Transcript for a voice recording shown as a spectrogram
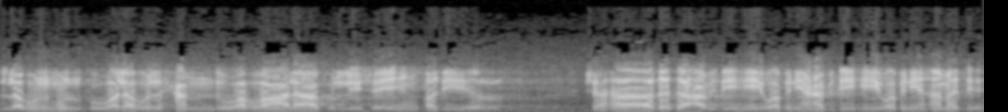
له الملك وله الحمد وهو على كل شيء قدير. شهادة عبده وابن عبده وابن أمته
